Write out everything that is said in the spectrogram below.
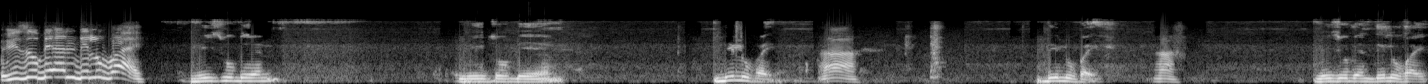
વિજુબેન દિલુભાઈ. વિજુબેન વિજુબેન દિલુભાઈ. હા. દિલુભાઈ. હા. વિજુબેન દિલુભાઈ.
